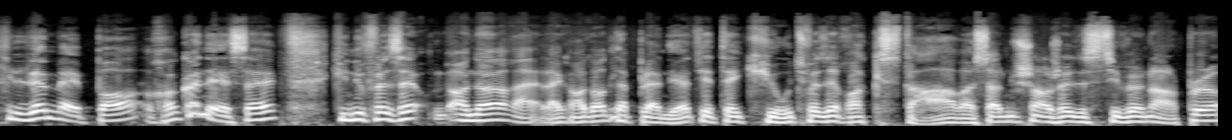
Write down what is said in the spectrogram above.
qui l'aimaient pas reconnaissaient qu'il nous faisait honneur à la grandeur de la planète. Il était cute, il faisait rockstar. Ça nous changeait de Stephen Harper.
